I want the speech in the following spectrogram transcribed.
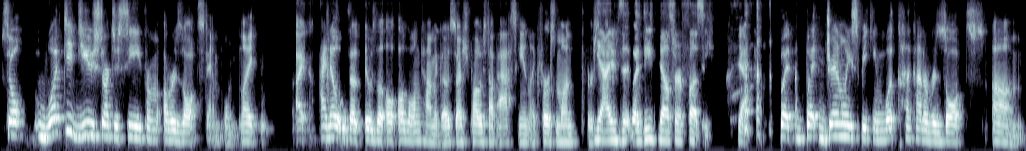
so what did you start to see from a result standpoint like I I know it was a it was a, a, long time ago, so I should probably stop asking like first month or yeah. the details are fuzzy. yeah, but but generally speaking, what kind kind of results um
